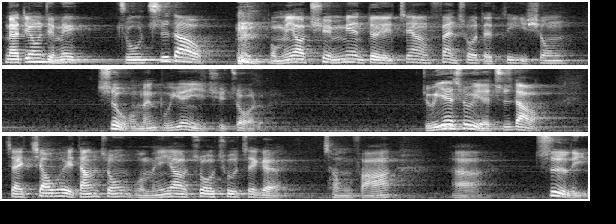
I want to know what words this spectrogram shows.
那弟兄姐妹，主知道 我们要去面对这样犯错的弟兄，是我们不愿意去做的。主耶稣也知道，在教会当中，我们要做出这个惩罚啊、治理。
